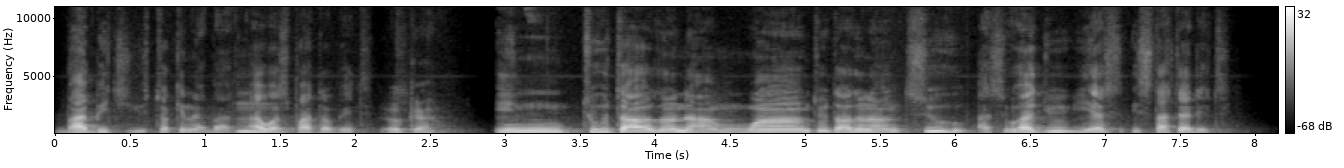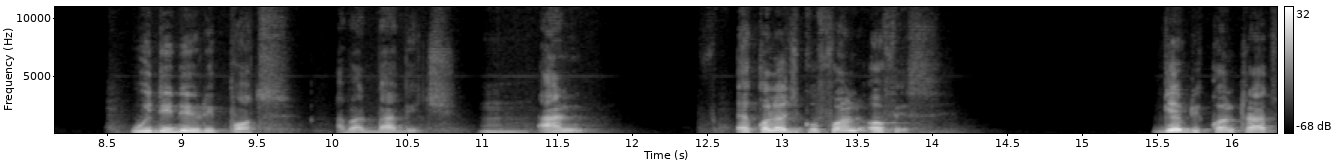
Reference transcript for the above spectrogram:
bar beach you're talking about. I Mm. was part of it. Okay. In 2001, 2002, Asiwaju, yes, he started it. We did a report about Bar Beach. And Ecological Fund Office gave the contract.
